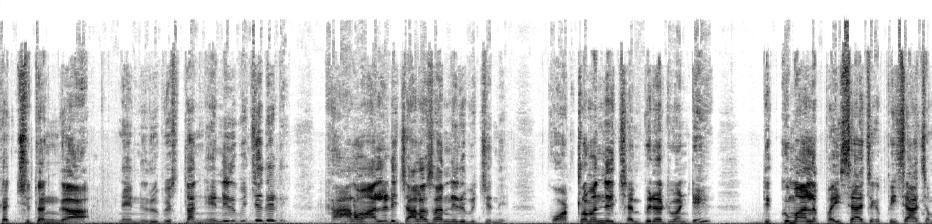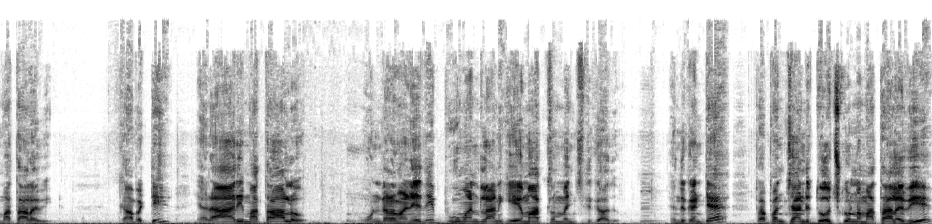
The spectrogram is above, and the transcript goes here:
ఖచ్చితంగా నేను నిరూపిస్తాను నేను నిరూపించేదేంటి? కాలం ఆల్రెడీ చాలాసార్లు నిరూపించింది. కోట్ల మందిని చంపినటువంటి దిక్కుమాలిన పైశాచిక పిశాచ మతాలవి. కాబట్టి ఎడారి మతాలు ఉండడం అనేది భూమండలానికి ఏమాత్రం మంచిది కాదు. ఎందుకంటే ప్రపంచాన్ని దోచుకున్న మతాలవి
